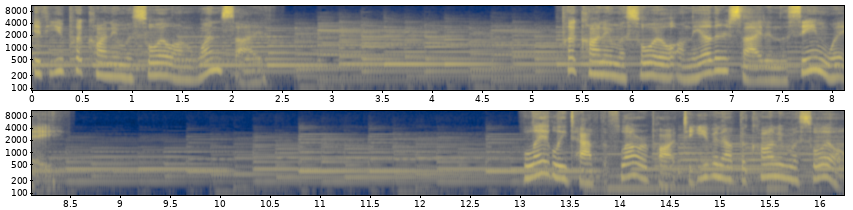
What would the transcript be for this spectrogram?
If you put Kanuma soil on one side, put Kanuma soil on the other side in the same way. Lightly tap the flower pot to even out the kanuma soil.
